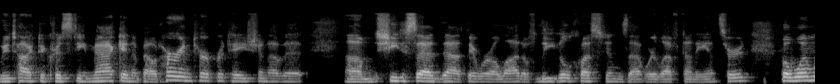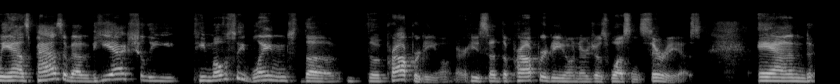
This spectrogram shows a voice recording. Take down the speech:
We talked to Christine Mackin about her interpretation of it. Um, she said that there were a lot of legal questions that were left unanswered. But when we asked Paz about it, he actually, he mostly blamed the, the property owner. He said the property owner just wasn't serious. And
